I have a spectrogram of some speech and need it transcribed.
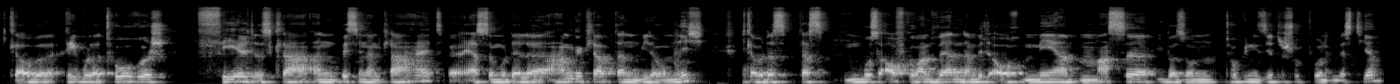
Ich glaube, regulatorisch fehlt es klar an ein bisschen an Klarheit. Äh, erste Modelle haben geklappt, dann wiederum nicht. Ich glaube, das, das muss aufgeräumt werden, damit auch mehr Masse über so eine tokenisierte Strukturen investieren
